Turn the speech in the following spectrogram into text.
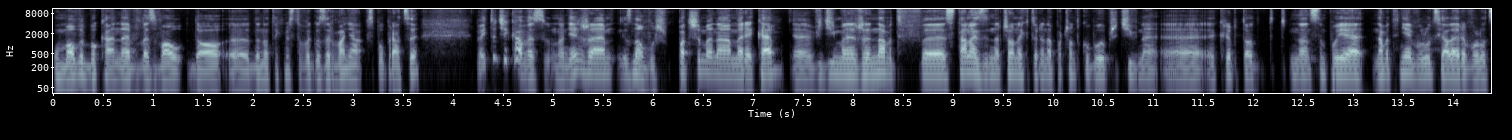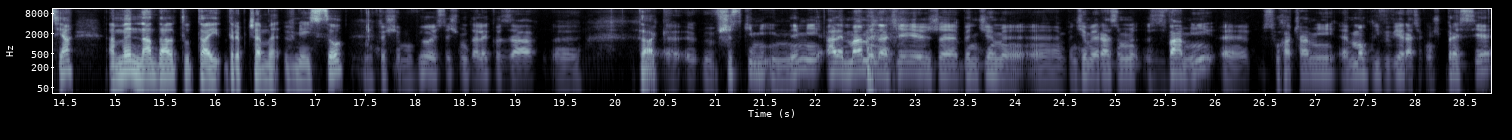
umowy, bo KNF wezwał do, e, do natychmiastowego zerwania współpracy. No i to ciekawe, no nie, że znowuż patrzymy na Amerykę, e, widzimy, że nawet w Stanach Zjednoczonych, które na początku były przeciwne e, krypto, następuje nawet nie ewolucja, ale rewolucja, a my nadal tutaj drepczemy w miejscu. Jak to się mówiło, jesteśmy daleko za e, Tak. wszystkimi innymi, ale mamy nadzieję, że będziemy, będziemy razem z Wami, słuchaczami, mogli wywierać jakąś presję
